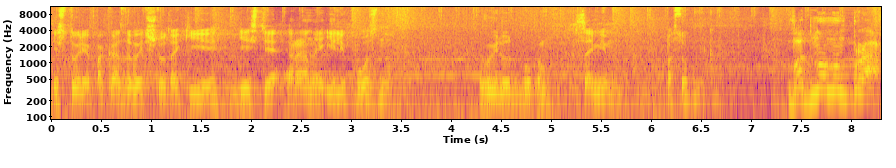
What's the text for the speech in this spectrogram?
История показывает, что такие действия рано или поздно выйдут боком самим пособникам. В одном он прав.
